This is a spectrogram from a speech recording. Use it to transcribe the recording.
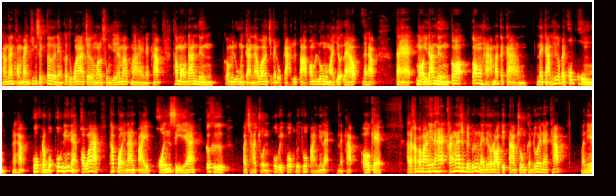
ทางด้านของ banking sector เนี่ยก็ถือว่าเจอมรสุมเยอะแยะมากมายนะครับถ้ามองด้านหนึ่งก็ไม่รู้เหมือนกันนะว่าจะเป็นโอกาสหรือเปล่าเพราะมันล่วงลงมาเยอะแล้วนะครับ แต่มองอีกด้านหนึ่งก็ต้องหามาตรการในการที่จะไปควบคุมนะครับ พวกระบบพวกนี้เนี่ยเพราะว่าถ้าปล่อยนานไปผลเสียก็คือประชาชนผู้บริโภคโดยทั่วไปนี่แหละนะครับ โอเค เอาละครับประมาณนี้นะฮะครั้งหน้าจะเป็นเรื่องไหนเดี๋ยวรอติดตามชมกันด้วยนะครับ วันนี้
